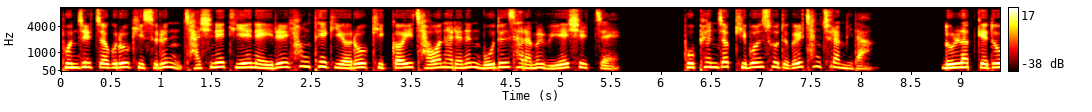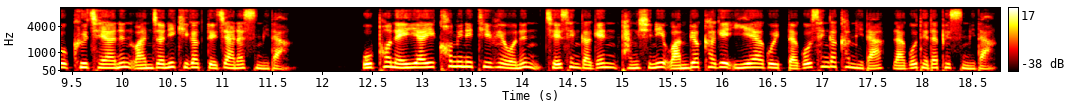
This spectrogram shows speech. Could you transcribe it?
본질적으로 기술은 자신의 DNA를 형태 기여로 기꺼이 자원하려는 모든 사람을 위해 실제 보편적 기본 소득을 창출합니다. 놀랍게도 그 제안은 완전히 기각되지 않았습니다. 오픈 AI 커뮤니티 회원은 제 생각엔 당신이 완벽하게 이해하고 있다고 생각합니다. 라고 대답했습니다.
